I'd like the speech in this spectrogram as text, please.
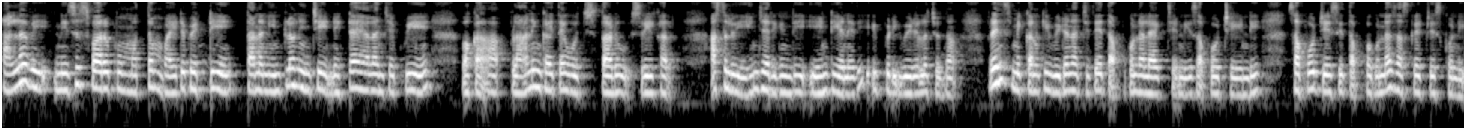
పల్లవి నిజ స్వరూపం మొత్తం బయటపెట్టి తనని ఇంట్లో నుంచి నెట్టేయాలని చెప్పి ఒక ప్లానింగ్ అయితే వస్తాడు శ్రీకర్. అసలు ఏం జరిగింది ఏంటి అనేది ఇప్పుడు ఈ వీడియోలో చూద్దాం. ఫ్రెండ్స్ మీకు కనుక ఈ వీడియో నచ్చితే తప్పకుండా లైక్ చేయండి సపోర్ట్ చేయండి. సపోర్ట్ చేసి తప్పకుండా సబ్స్క్రైబ్ చేసుకోండి.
